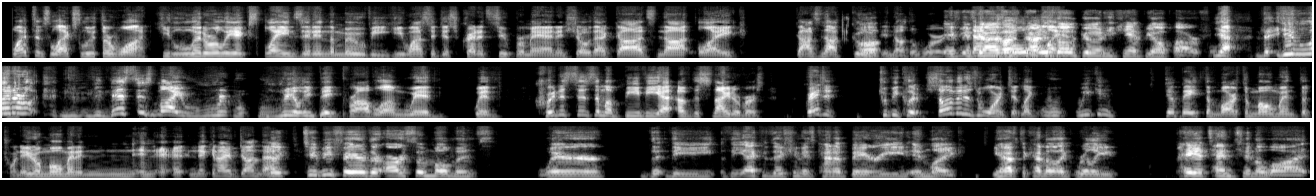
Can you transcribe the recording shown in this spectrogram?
what does Lex Luthor want? He literally explains it in the movie. He wants to discredit Superman and show that God's not like God's not uh, good. Oh, in other words, If, if That's God, the if whole God is all good, he can't be all powerful. Yeah, the, he literally. This is my re- really big problem with with criticism of BVS of the Snyderverse. Granted, to be clear, some of it is warranted. Like w- we can debate the Martha moment, the tornado moment, and, and, and Nick and I have done that. Like to be fair, there are some moments where the the the exposition is kind of buried in like you have to kind of like really pay attention a lot.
